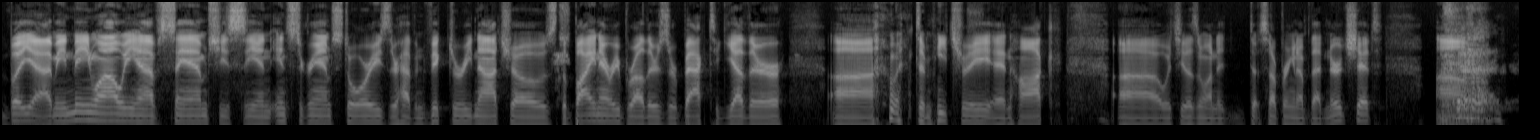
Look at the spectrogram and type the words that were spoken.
but yeah, I mean, meanwhile we have Sam. She's seeing Instagram stories. They're having victory nachos. The Binary Brothers are back together uh, with Demetri and Hawk, uh, which he doesn't want to d- stop bringing up that nerd shit. Um,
